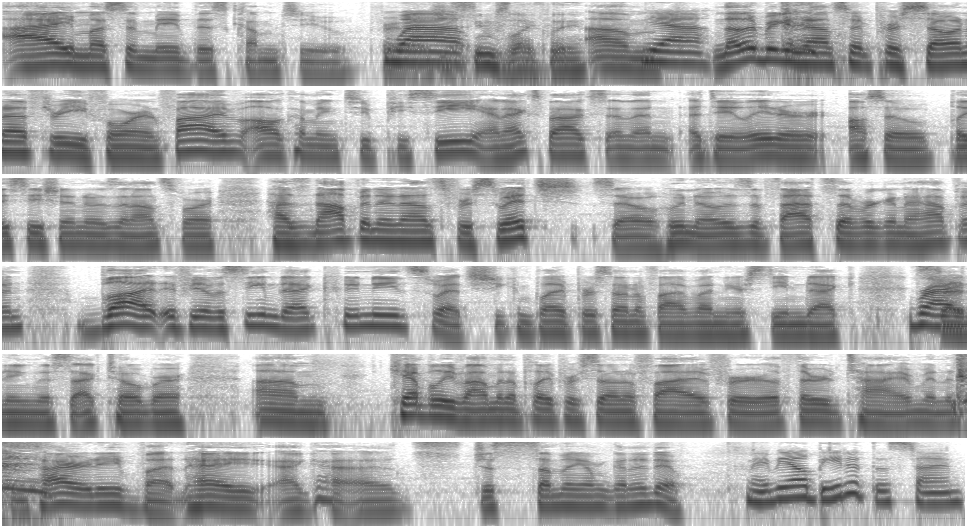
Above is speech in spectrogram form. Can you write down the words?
I must have made this come to fruition. Wow. Seems likely. Um, Yeah. Another big announcement: Persona three, four, and five all coming to PC and Xbox, and then a day later, also PlayStation was announced for. Has not been announced for Switch, so who knows if that's ever going to happen. But if you have a Steam Deck, who needs Switch? You can play Persona five on your Steam Deck Right. starting this October. Um, can't believe I'm going to play Persona five for a third time in its entirety, but hey, I got it's just something I'm going to do. Maybe I'll beat it this time.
